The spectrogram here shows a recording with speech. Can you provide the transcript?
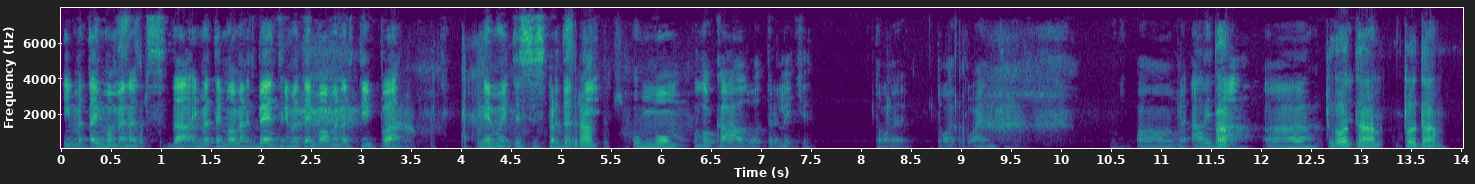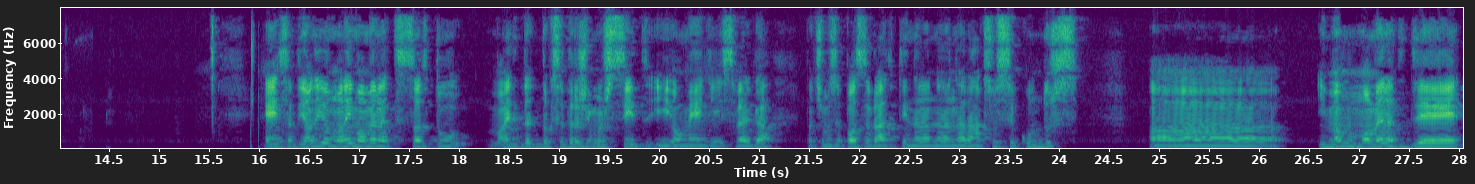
ima taj ima moment, srce. da, ima taj moment banter, ima taj moment tipa, nemojte se se sprdati razmišlja. u mom lokalu, otprilike. To je, to je poenta. Ove, ali Pa- da, uh, To da, to da. E, sad i onda imamo onaj moment, sad tu, ajde da, dok se držimo još Sid i Omega i svega, pa ćemo se posle vratiti na, na, na Raxus Secundus. Uh, imamo moment gde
